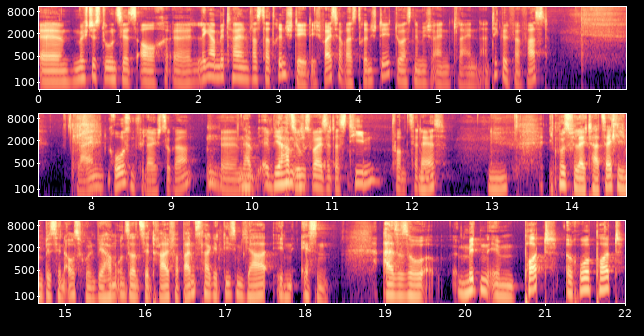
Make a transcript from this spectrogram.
äh, möchtest du uns jetzt auch äh, länger mitteilen, was da drin steht. Ich weiß ja, was drin steht. Du hast nämlich einen kleinen Artikel verfasst. Kleinen, großen vielleicht sogar. Ähm, Na, wir haben, beziehungsweise das Team vom ZDS. Mhm. Mhm. Ich muss vielleicht tatsächlich ein bisschen ausholen. Wir haben unseren Zentralverbandstag in diesem Jahr in Essen. Also so mitten im Pott, Ruhrpott.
